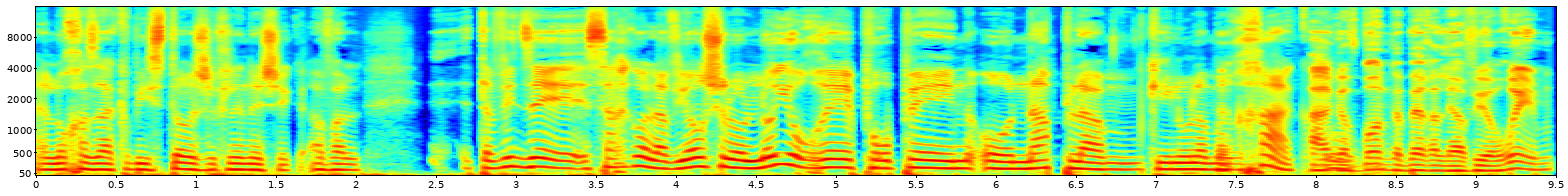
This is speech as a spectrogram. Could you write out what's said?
אני לא חזק בהיסטוריה של כלי נשק, אבל אה, תבין, זה סך הכל האביור שלו לא יורה פרופיין או נפלם כאילו למרחק. אגב, הוא- בואו נדבר על לאביורים,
